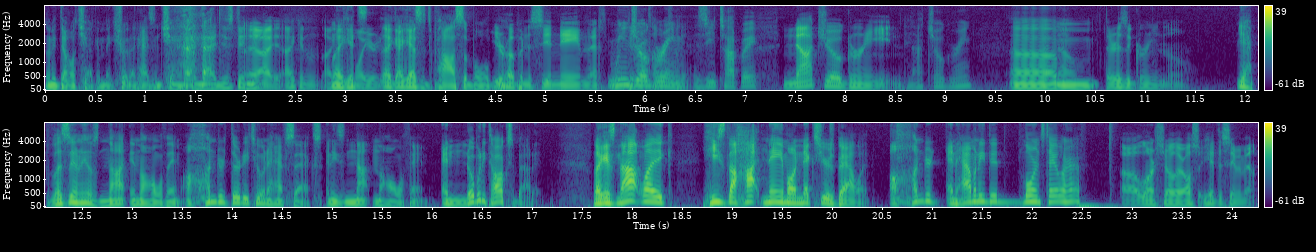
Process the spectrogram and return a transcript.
Let me double check and make sure that hasn't changed. And I just didn't. Yeah, I- I can- I like can- it's like I guess it's possible. You're hoping to see a name that. You mean be in the Joe Greene? 10. Is he top eight? Not Joe Greene. Not Joe Greene. Um, There is a Green though. Yeah, but Leslie O'Neal's not in the Hall of Fame. 132 and a half sacks, and he's not in the Hall of Fame. And nobody talks about it. Like, it's not like he's the hot name on next year's ballot. 100, and how many did Lawrence Taylor have? Uh, Lawrence Taylor also he had the same amount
